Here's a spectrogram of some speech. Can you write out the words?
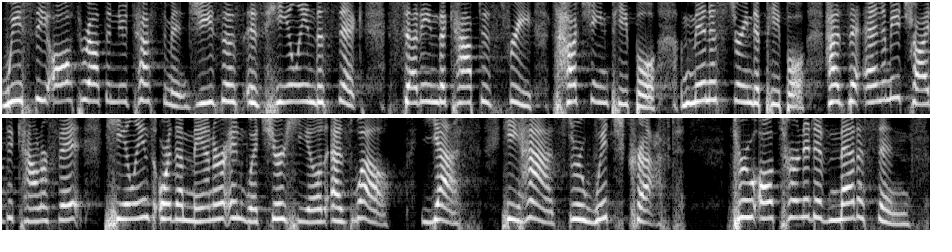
We see all throughout the New Testament, Jesus is healing the sick, setting the captives free, touching people, ministering to people. Has the enemy tried to counterfeit healings or the manner in which you're healed as well? Yes, he has through witchcraft, through alternative medicines.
